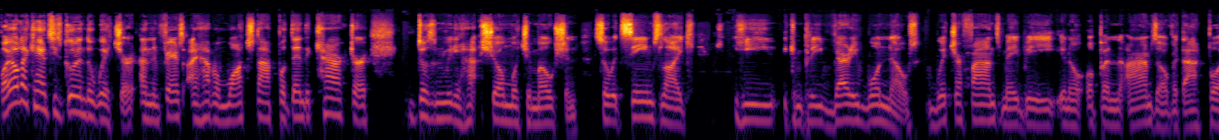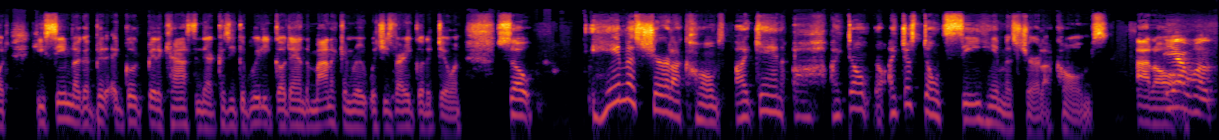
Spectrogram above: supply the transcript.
By all accounts, he's good in The Witcher. And in fairness, I haven't watched that, but then the character doesn't really ha- show much emotion. So it seems like he can play very one note. Witcher fans may be, you know, up in arms over that, but he seemed like a bit, a good bit of casting there because he could really go down the mannequin route, which he's very good at doing. So him as Sherlock Holmes again. Oh, I don't know. I just don't see him as Sherlock Holmes at all. Yeah, well,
